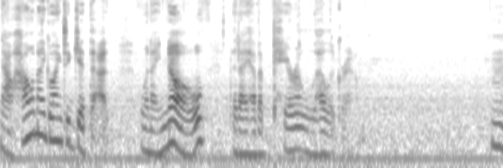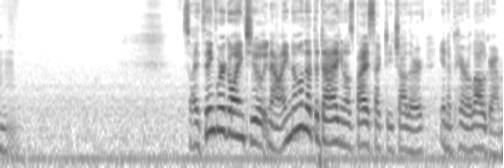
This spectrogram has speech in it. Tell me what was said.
Now, how am I going to get that when I know that I have a parallelogram? Hmm. So I think we're going to, now I know that the diagonals bisect each other in a parallelogram,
